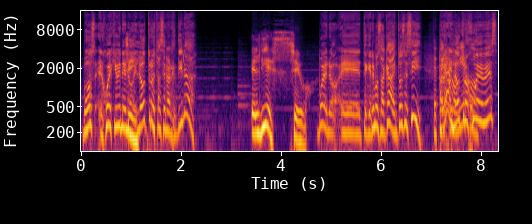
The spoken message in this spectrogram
vos el jueves que viene, no, Sí. el otro, ¿estás en Argentina? El 10 llego. Bueno, eh, te queremos acá, entonces sí. Te Para el otro viejo. jueves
